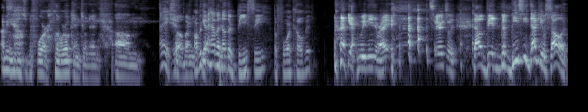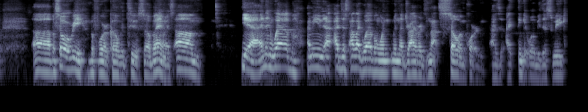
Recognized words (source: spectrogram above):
I mean, that was before the world came to an end. Um, Hey, So, is- I mean, are we gonna yeah, have yeah. another BC before COVID? yeah, we need it, right? Seriously, that would be BC Hideki was solid, uh, but so were we before COVID too. So, but anyways, um, yeah, and then Webb. I mean, I, I just I like Webb when when the driver is not so important as I think it will be this week.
